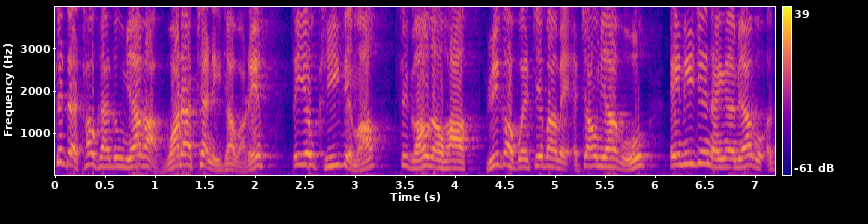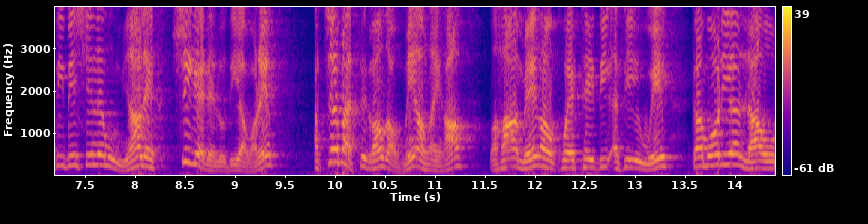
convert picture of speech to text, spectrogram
စစ်တပ်ထောက်ခံသူများကဝါဒဖြန့်နေကြပါတယ်တရုတ်ခရီးစဉ်မှာစစ်ကောင်းဆောင်ဟာရွေးကောက်ပွဲကျင်းပမယ့်အကြောင်းများကိုအိန္ဒိချင်းနိုင်ငံများကိုအတိပေးရှင်းလင်းမှုများလည်းရှိခဲ့တယ်လို့သိရပါတယ်အကြက်ဘတ်စစ်ကောင်းဆောင်မင်းအောင်လှိုင်ဟာမဟာမဲကောင်ခွဲထိပ်သီးအစည်းအဝေးကမ္ဘောဒီးယားလာအို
